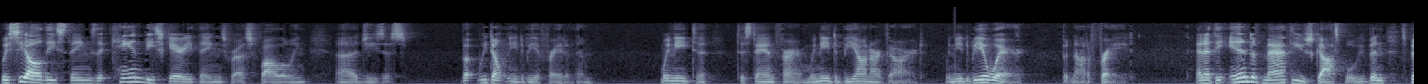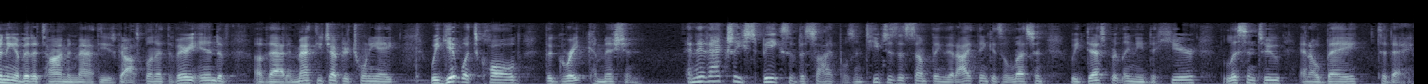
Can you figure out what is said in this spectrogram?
we see all these things that can be scary things for us following uh, Jesus, but we don't need to be afraid of them. We need to, to stand firm. We need to be on our guard. We need to be aware, but not afraid. And at the end of Matthew's gospel, we've been spending a bit of time in Matthew's gospel, and at the very end of, of that, in Matthew chapter 28, we get what's called the Great Commission. And it actually speaks of disciples and teaches us something that I think is a lesson we desperately need to hear, listen to, and obey today.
